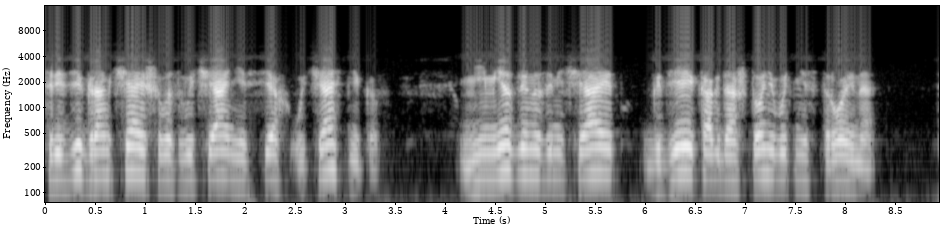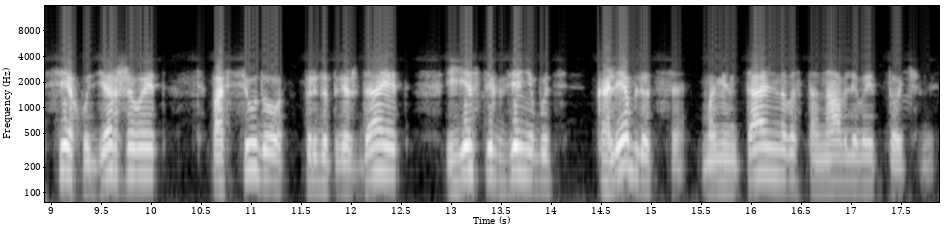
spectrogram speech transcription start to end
среди громчайшего звучания всех участников, немедленно замечает, где и когда что-нибудь нестройно, всех удерживает, повсюду предупреждает, и если где-нибудь колеблются, моментально восстанавливает точность.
